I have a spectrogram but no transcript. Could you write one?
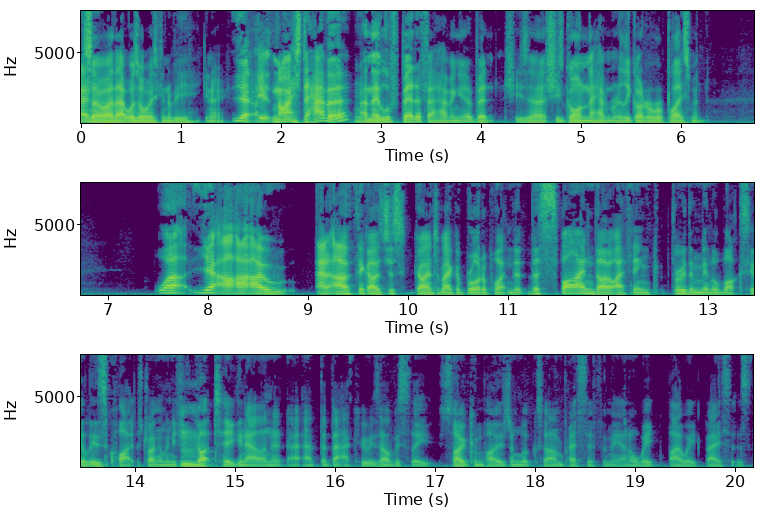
And- so uh, that was always going to be, you know, Yeah. it- nice to have her, and they looked better for having her. But she's uh, she's gone. and They haven't really got a replacement. Well, yeah, I, I, and I think I was just going to make a broader point that the spine, though, I think through the middle box hill is quite strong. I mean, if you've got Tegan Allen at, at the back, who is obviously so composed and looks so impressive for me on a week by week basis,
